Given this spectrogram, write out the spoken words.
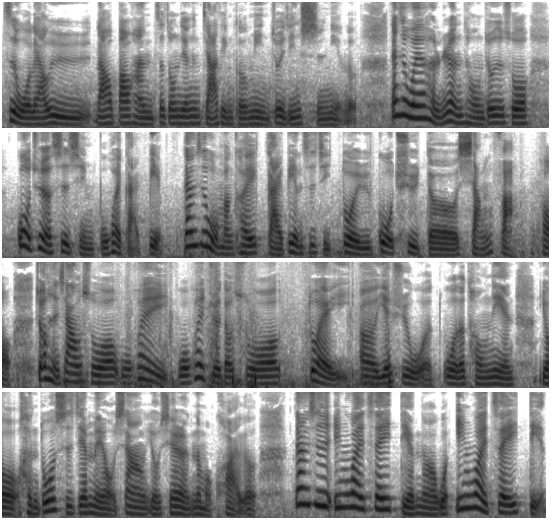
自我疗愈，然后包含这中间跟家庭革命就已经十年了，但是我也很认同，就是说。过去的事情不会改变，但是我们可以改变自己对于过去的想法。吼，就很像说，我会我会觉得说，对，呃，也许我我的童年有很多时间没有像有些人那么快乐，但是因为这一点呢，我因为这一点，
